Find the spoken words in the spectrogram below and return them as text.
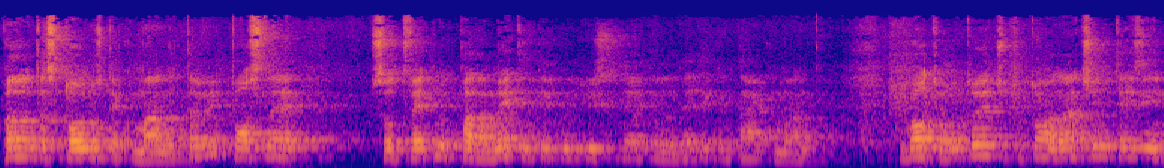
първата стойност е командата ви, после съответно параметрите, които искате да подадете към тази команда. Готиното е, че по този начин тези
